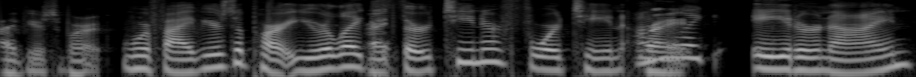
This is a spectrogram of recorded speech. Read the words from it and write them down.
five years apart. We're five years apart. You're like Right. 13 or 14. I'm Right. like eight or nine.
